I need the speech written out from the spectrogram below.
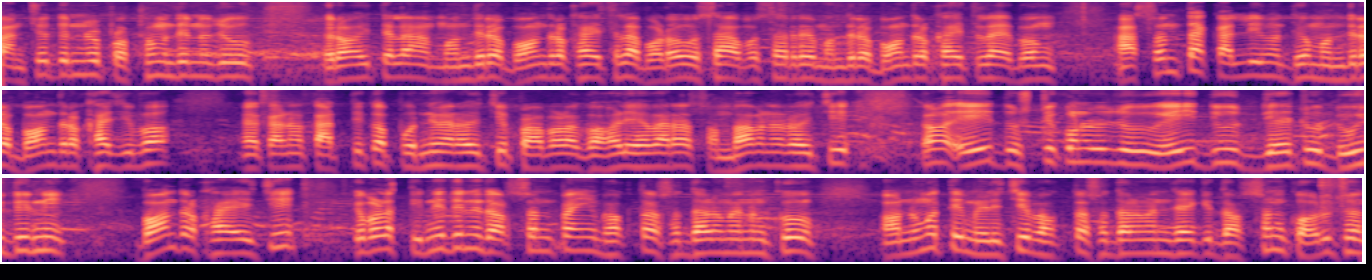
ପାଞ୍ଚ ଦିନରୁ ପ୍ରଥମ ଦିନ ଯେଉଁ ରହିଥିଲା ମନ୍ଦିର ବନ୍ଦ ରଖାଯାଇଥିଲା ବଡ଼ ଓଷା ଅବସରରେ ମନ୍ଦିର ବନ୍ଦ ରଖାଯାଇଥିଲା ଏବଂ ଆସନ୍ତାକାଲି ମଧ୍ୟ ମନ୍ଦିର ବନ୍ଦ ରଖାଯିବ କାରଣ କାର୍ତ୍ତିକ ପୂର୍ଣ୍ଣିମା ରହିଛି ପ୍ରବଳ ଗହଳି ହେବାର ସମ୍ଭାବନା ରହିଛି ତେଣୁ ଏହି ଦୃଷ୍ଟିକୋଣରୁ ଯେଉଁ ଏଇ ଯେହେତୁ ଦୁଇ ଦିନ বন্ধ রখাযাই কেবল তিন দিন দর্শন পাই ভক্ত শ্রদ্ধাড়ু মানুষ অনুমতি মিছে ভক্ত শ্রদ্ধাড়ু মানে যাই দর্শন করছেন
